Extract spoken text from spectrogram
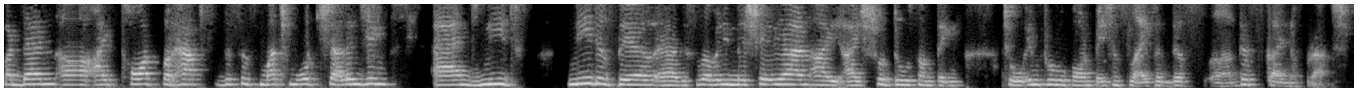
But then uh, I thought perhaps this is much more challenging and need need is there. Uh, this is a very niche area, and I, I should do something to improve upon patients' life in this uh, this kind of branch.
